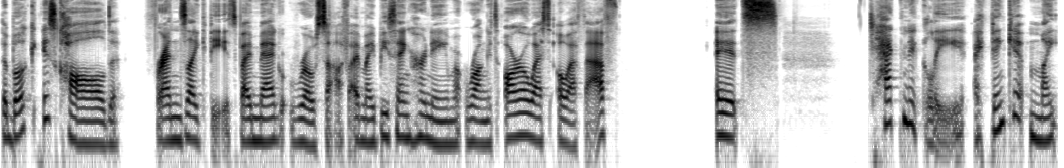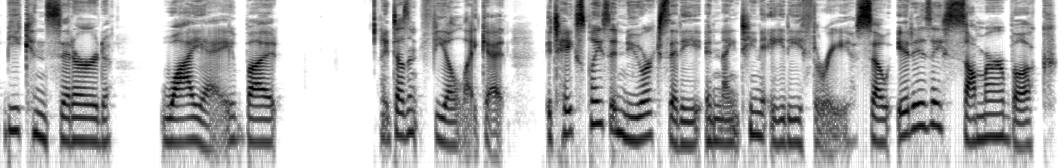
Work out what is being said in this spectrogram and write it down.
The book is called Friends Like These by Meg Rosoff. I might be saying her name wrong. It's R O S O F F. It's technically, I think it might be considered YA, but it doesn't feel like it. It takes place in New York City in 1983. So it is a summer book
